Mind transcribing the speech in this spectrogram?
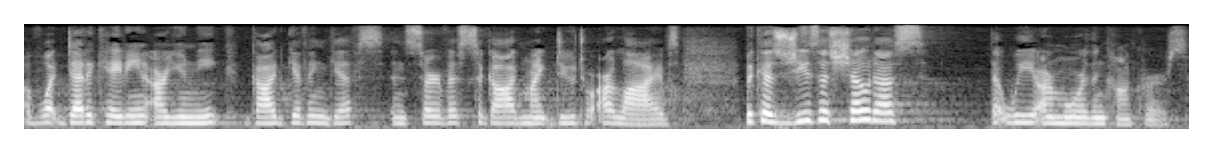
of what dedicating our unique God given gifts in service to God might do to our lives because Jesus showed us that we are more than conquerors.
